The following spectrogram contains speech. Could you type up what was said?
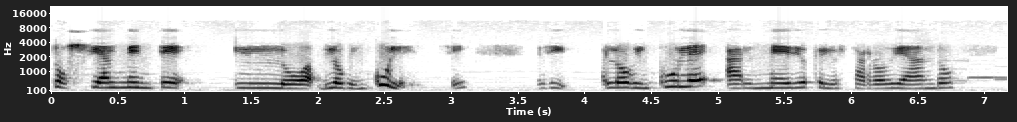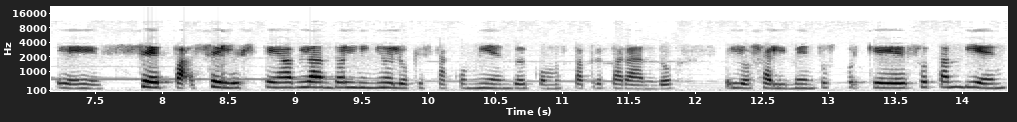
socialmente lo, vincule, ¿sí? Es decir, lo vincule al medio que lo está rodeando, eh, sepa, se le esté hablando al niño de lo que está comiendo, de cómo está preparando los alimentos, porque eso también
